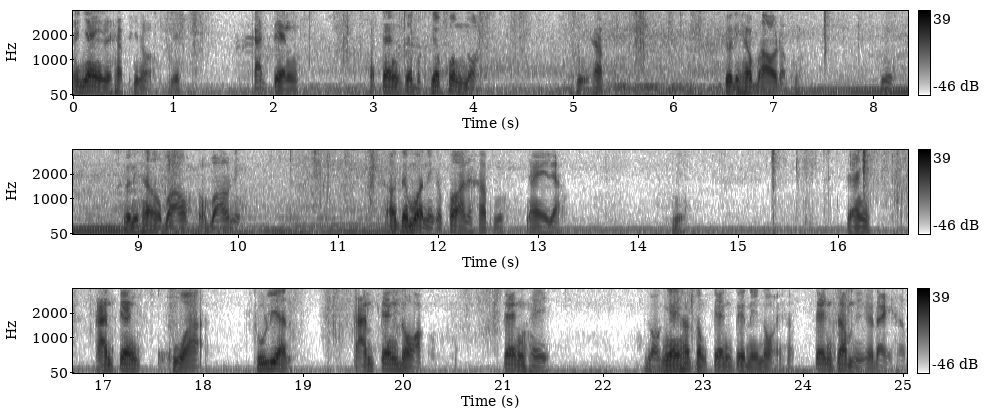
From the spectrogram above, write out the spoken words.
ก็ใหญ่เลยครับ พี่น้องนี่การแต่งมาแต่งแต่บักเขือพ่วงหน่อยนี่ครับ ตัวนี้เขาเบาดอกนี่ตัวนี้เขาเบาเขาเบานี่เอาแต่ม้วนนี่ก็พอแล้วครับนี่ใหญ่แล้วนี่แต่งการแต่งขัวทุเรียน การแต่งดอกแต่งให้ดอกใหญ่เขาต้องแต่งเต้นหน่อยๆครับแต่งซ้ำนี่ก็ได้ครับ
